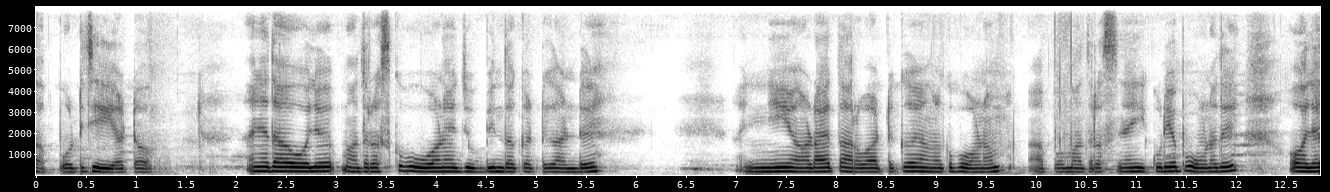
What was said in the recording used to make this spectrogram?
സപ്പോർട്ട് ചെയ്യുക കേട്ടോ അതിനതാ ഓൽ മദ്രസ്ക്ക് പോവുകയാണ് ജുബിൻ ഇതൊക്കെ ഇട്ട് കണ്ട് ഇനി അവിടെ തറവാട്ടിക്ക് ഞങ്ങൾക്ക് പോകണം അപ്പോൾ മദ്രസിനെ ഈ കൂടിയാണ് പോണത്. ഓല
